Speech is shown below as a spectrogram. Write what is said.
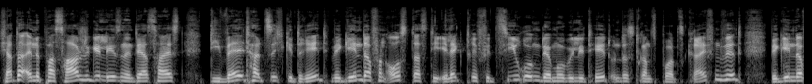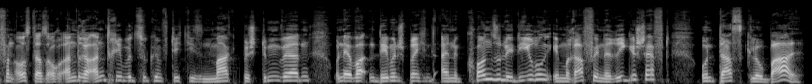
Ich hatte eine Passage gelesen, in der es heißt, die Welt hat sich gedreht. Wir gehen davon aus, dass die Elektrifizierung der Mobilität und des Transports greifen wird. Wir gehen davon aus, dass auch andere Antriebe zukünftig diesen Markt bestimmen werden und erwarten dementsprechend eine Konsolidierung im Raffineriegeschäft und das global.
